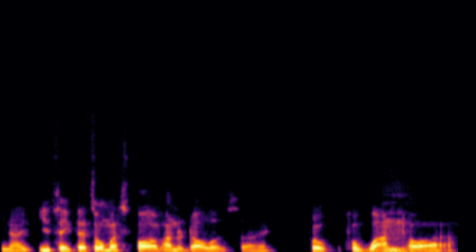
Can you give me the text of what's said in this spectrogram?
you know, you think that's almost $500 so for, for one tyre.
